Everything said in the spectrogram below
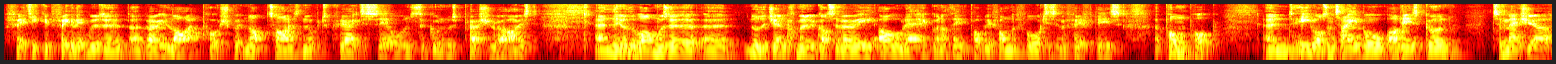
fit. He could feel it was a, a very light push but not tight enough to create a seal once the gun was pressurised. And the other one was a, a, another gentleman who got a very old air gun, I think probably from the 40s and 50s, a pump up and he wasn't able on his gun to measure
